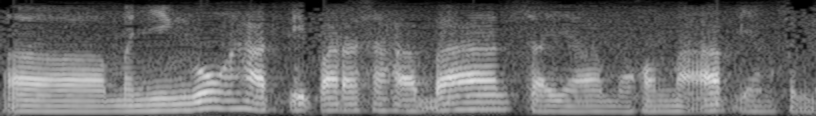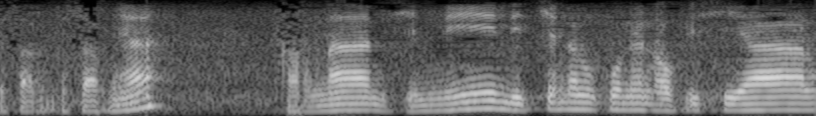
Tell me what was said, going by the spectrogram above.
uh, menyinggung hati para sahabat. Saya mohon maaf yang sebesar-besarnya. Karena di sini di channel Kunen Official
